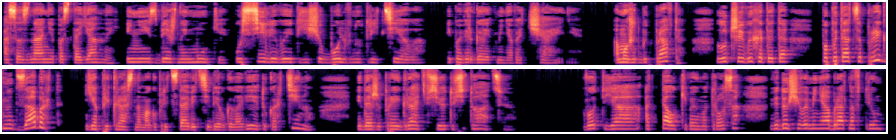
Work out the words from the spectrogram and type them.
Осознание постоянной и неизбежной муки усиливает еще боль внутри тела и повергает меня в отчаяние. А может быть, правда? Лучший выход – это попытаться прыгнуть за борт? Я прекрасно могу представить себе в голове эту картину и даже проиграть всю эту ситуацию. Вот я отталкиваю матроса, ведущего меня обратно в трюм,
